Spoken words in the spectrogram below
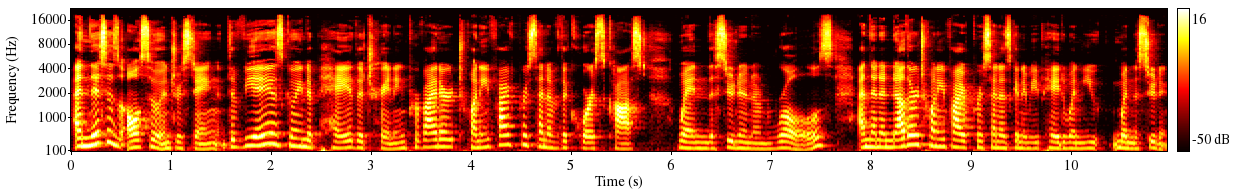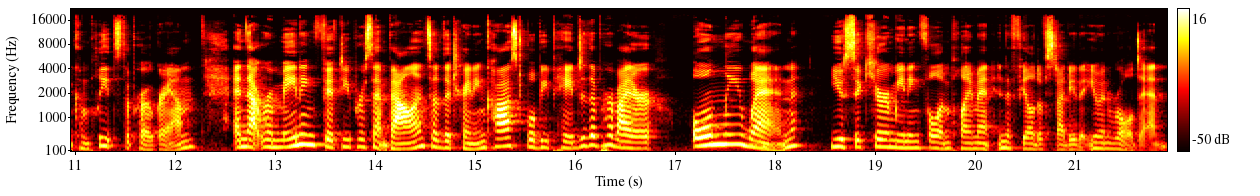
And this is also interesting. The VA is going to pay the training provider 25% of the course cost when the student enrolls, and then another 25% is going to be paid when you when the student completes the program. And that remaining 50% balance of the training cost will be paid to the provider only when you secure meaningful employment in the field of study that you enrolled in.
